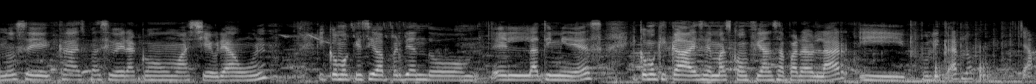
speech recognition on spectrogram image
no sé, cada espacio era como más chévere aún y como que se iba perdiendo la timidez y como que cada vez hay más confianza para hablar y publicarlo. Ya.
